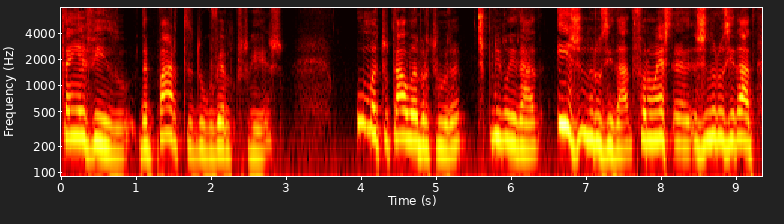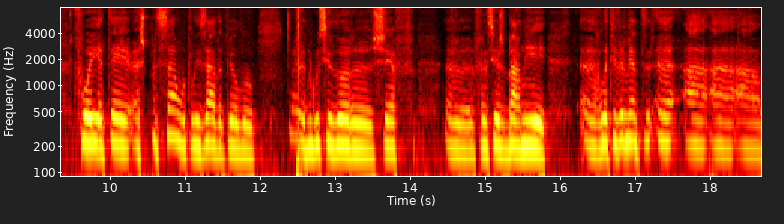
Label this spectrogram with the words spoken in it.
tem havido, da parte do governo português, uma total abertura, disponibilidade e generosidade. Foram esta, generosidade foi até a expressão utilizada pelo negociador-chefe uh, francês Barnier relativamente a,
